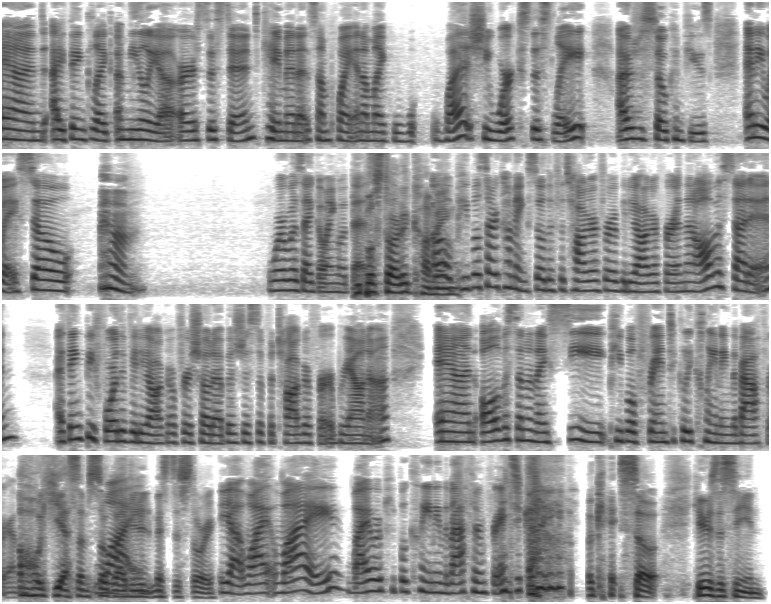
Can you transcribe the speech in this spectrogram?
and I think like Amelia, our assistant, came in at some point, and I'm like, "What? She works this late?" I was just so confused. Anyway, so where was I going with this? People started coming. Oh, people started coming. So the photographer, videographer, and then all of a sudden, I think before the videographer showed up, it was just a photographer, Brianna. And all of a sudden, I see people frantically cleaning the bathroom. oh yes, I'm so glad you didn't miss this story. Yeah, why? Why? Why were people cleaning the bathroom frantically? Okay, so here's the scene.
